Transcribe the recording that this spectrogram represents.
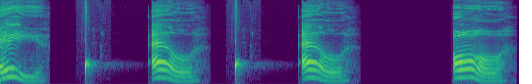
A L L all.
